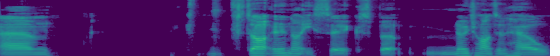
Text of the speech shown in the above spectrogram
Um. Started in '96, but no chance in hell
